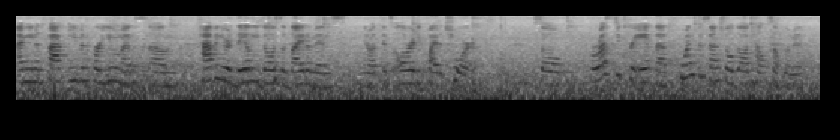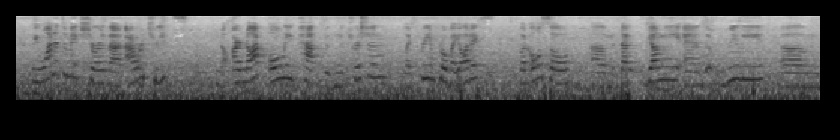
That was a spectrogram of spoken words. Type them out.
I mean, in fact, even for humans, um, having your daily dose of vitamins, you know, it's already quite a chore. So for us to create that quintessential dog health supplement, we wanted to make sure that our treats are not only packed with nutrition, like pre and probiotics, but also um, that it's yummy and really, um,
